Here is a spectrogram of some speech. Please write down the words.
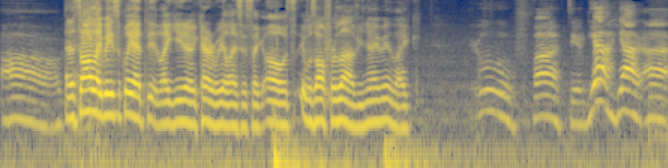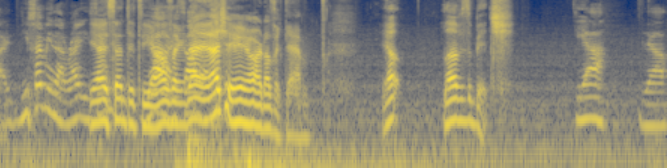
Oh, And it's all like basically at the like you know you kind of realize it's like oh it's, it was all for love you know what I mean like ooh, fuck, dude. Yeah, yeah. Uh, you sent me that, right? You yeah I sent it to you Yeah, I was I like that, that. that shit hit hard I was like damn yep love is a bitch Yeah, yeah.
